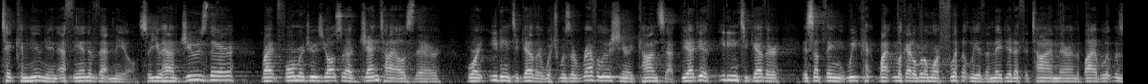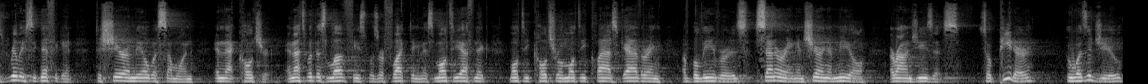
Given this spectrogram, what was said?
take communion at the end of that meal. So you have Jews there, right? Former Jews. You also have Gentiles there who are eating together, which was a revolutionary concept. The idea of eating together is something we might look at a little more flippantly than they did at the time there in the Bible. It was really significant to share a meal with someone in that culture. And that's what this love feast was reflecting this multi ethnic, multicultural, multi class gathering of believers centering and sharing a meal around Jesus. So Peter, who was a Jew,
